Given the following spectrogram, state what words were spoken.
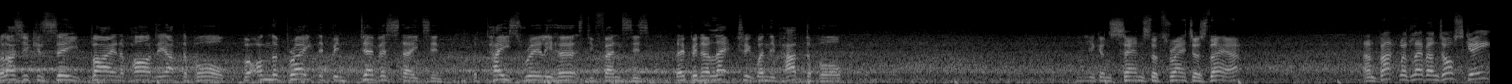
Well, as you can see, Bayern have hardly had the ball, but on the break they've been devastating. The pace really hurts defences. They've been electric when they've had the ball. You can sense the threat is there. And back with Lewandowski.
